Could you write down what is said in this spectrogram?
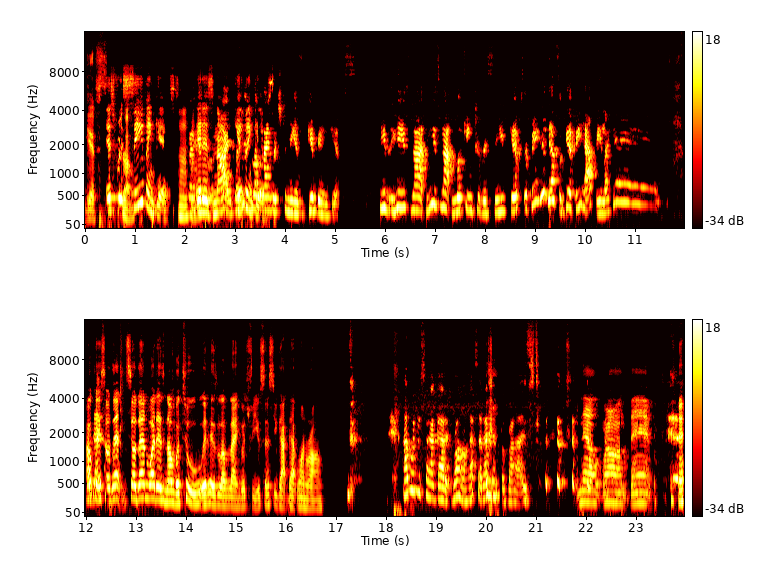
gifts. It's so. receiving gifts. Mhm. But It his- is not right, but his giving love gifts. language to me is giving gifts. He's he's not he's not looking to receive gifts. If he gets a gift, he happy like yay. But Okay, so then, so then, what is number two with his love language for you? Since you got that one wrong. I wouldn't say I got it wrong. I said I improvised. No, wrong, man. I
